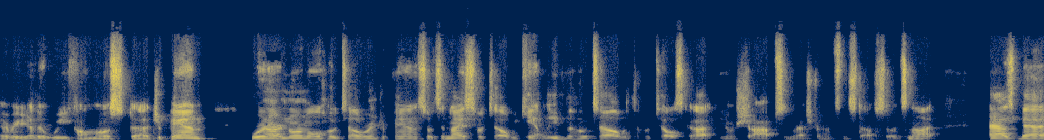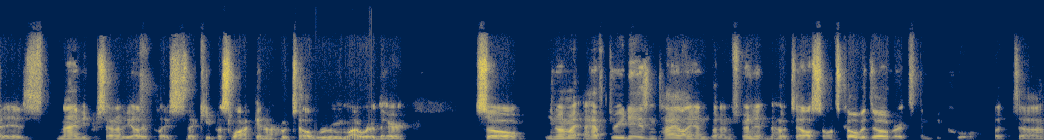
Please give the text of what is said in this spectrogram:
every other week almost. Uh, Japan, we're in our normal hotel. We're in Japan, so it's a nice hotel. We can't leave the hotel, but the hotel's got you know shops and restaurants and stuff, so it's not as bad as 90% of the other places that keep us locked in our hotel room while we're there. So, you know, I might I have three days in Thailand, but I'm spending it in the hotel. So once COVID's over, it's going to be cool. But uh,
